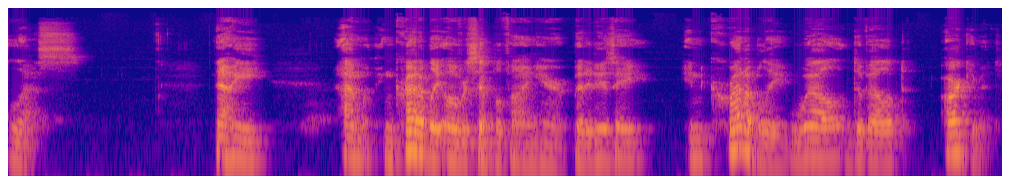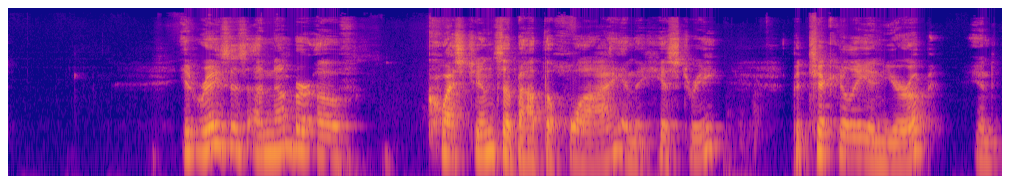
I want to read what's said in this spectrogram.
less. Now he I'm incredibly oversimplifying here, but it is a incredibly well developed argument. It raises a number of questions about the why and the history, particularly in Europe and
